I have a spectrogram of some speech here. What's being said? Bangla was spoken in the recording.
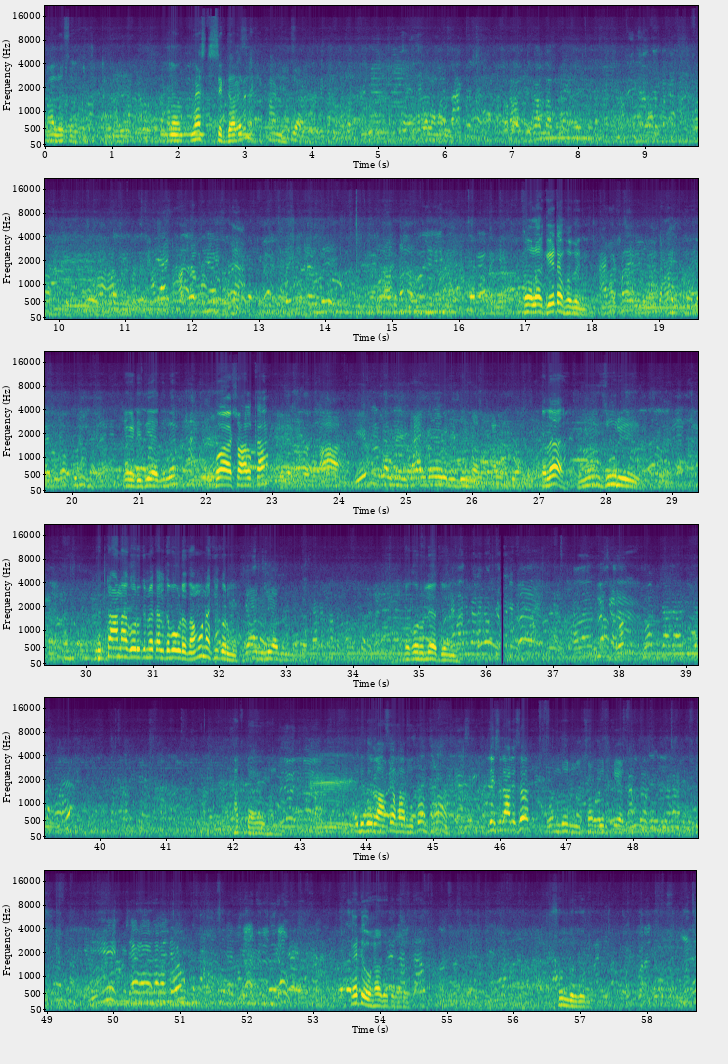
ভালো ম্যাচ চেক দেওয়া যাবে নাকি? কলার গেট আপ হবে নি। এটি দিয়ে দিলেন বয়স হালকা। তাহলে? জুড়ে। টানা গরু কিনবে, কালকে বগুড়া দামও না কি করব গরু লিয়া দিয়ে নি। হাত পায়েও ভালো। এটি গরু আছে হওয়ার মতো কোন গরু না সব গরু কে এটিও হওয়া সুন্দর গরু।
